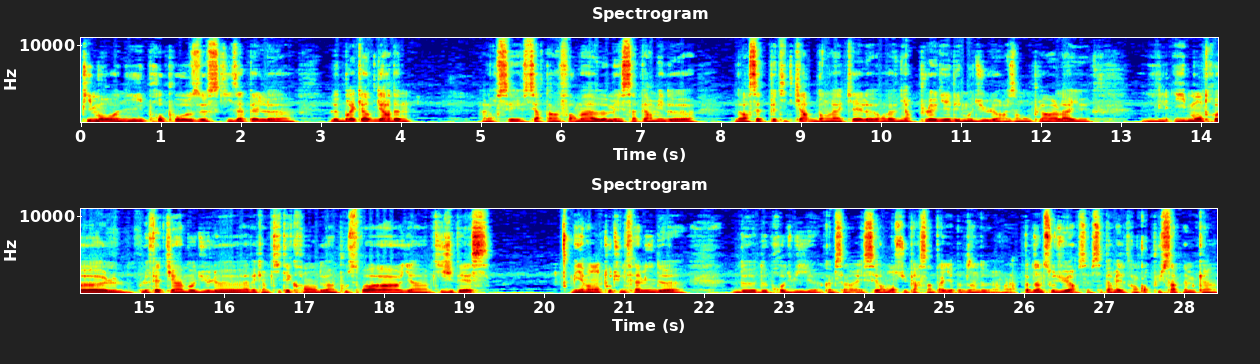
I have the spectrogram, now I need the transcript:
Pimoroni propose ce qu'ils appellent euh, le Breakout Garden, alors c'est certes un format à eux, mais ça permet de d'avoir cette petite carte dans laquelle euh, on va venir plugger des modules. Alors ils en ont plein. Là, ils, montrent euh, le fait qu'il y a un module euh, avec un petit écran de 1 pouce 3, il y a un petit GPS. Mais il y a vraiment toute une famille de, de, produits comme ça, et c'est vraiment super sympa. Il n'y a pas besoin de voilà, pas besoin de soudure. Ça, permet d'être encore plus simple même qu'un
